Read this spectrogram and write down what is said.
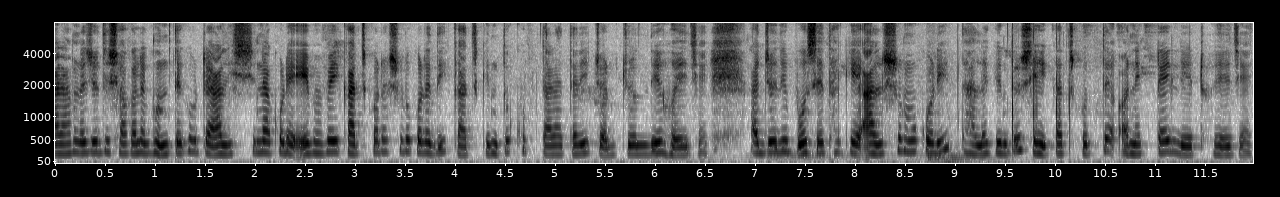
আর আমরা যদি সকালে ঘুম থেকে উঠে আলিসি না করে এভাবেই কাজ করা শুরু করে দিই, কাজ কিন্তু খুব তাড়াতাড়ি চটজলদি হয়ে যায়। আর যদি বসে থাকি আলসেমও করি, তাহলে কিন্তু সেই কাজ করতে অনেকটাই লেট হয়ে যায়।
